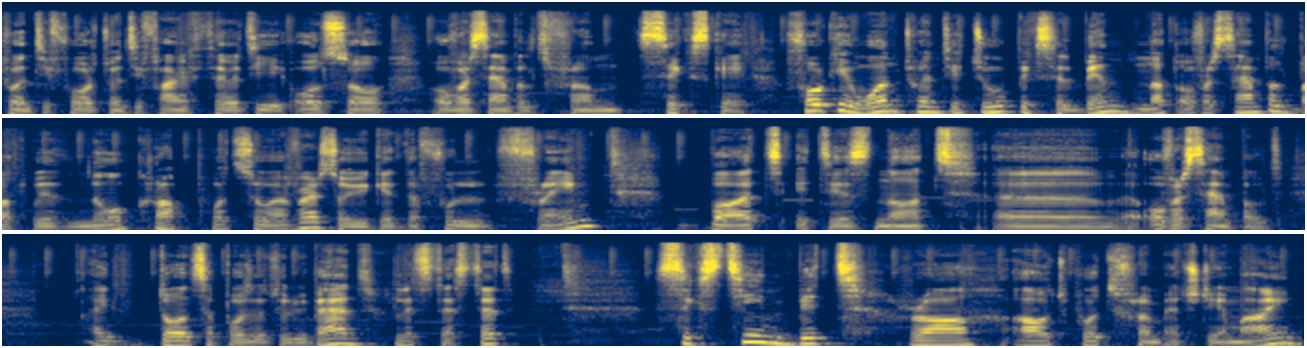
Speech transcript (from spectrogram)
24, 25, 30 also oversampled from 6K. 4K 122 pixel bin, not oversampled, but with no crop whatsoever, so you get the full frame, but it is not uh, oversampled. I don't suppose it will be bad. Let's test it. 16-bit raw output from HDMI.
